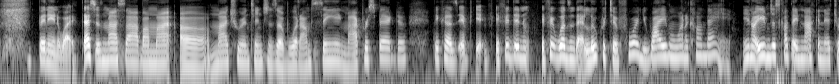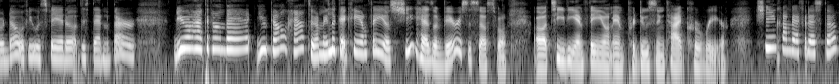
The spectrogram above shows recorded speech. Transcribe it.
But anyway, that's just my side my uh my true intentions of what I'm seeing, my perspective. Because if if, if it didn't if it wasn't that lucrative for you, why even want to come back? You know, even just cause they knocking at your door, if you was fed up, this, that, and the third, you don't have to come back. You don't have to. I mean, look at Kim Fields. She has a very successful uh, TV and film and producing type career. She didn't come back for that stuff.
